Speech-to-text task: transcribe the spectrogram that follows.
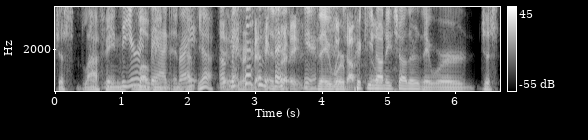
just laughing, the urine loving, bags, and right? hav- yeah. Yeah, the urine bags, right? They were Which picking still- on each other. They were just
